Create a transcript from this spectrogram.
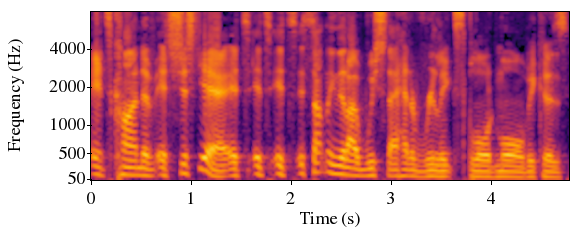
it's kind of it's just yeah, it's it's it's it's something that I wish they had really explored more because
